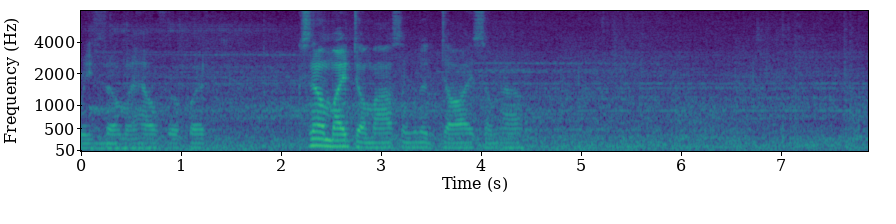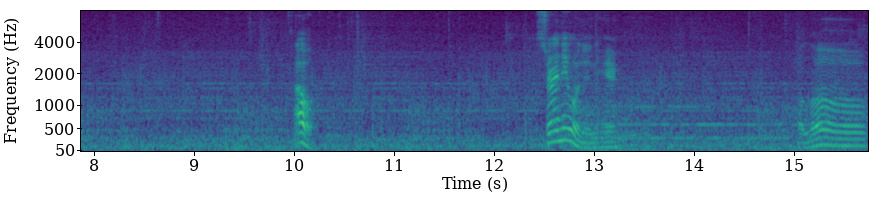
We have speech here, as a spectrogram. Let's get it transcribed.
refill my health real quick. Because now my dumbass, I'm gonna die somehow. Oh. Is there anyone in here? Hello?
